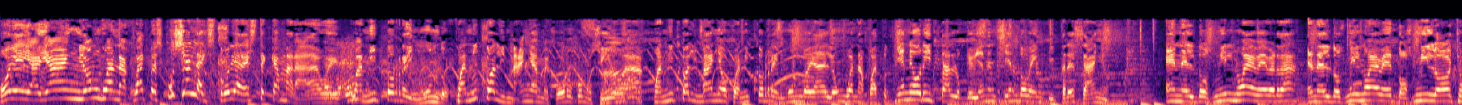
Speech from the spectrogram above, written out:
Oye, allá en León, Guanajuato, escuchen la historia de este camarada, güey. Juanito Raimundo. Juanito Alimaña, mejor conocido, ¿ah? Juanito Alimaña o Juanito Raimundo allá de León, Guanajuato. Tiene ahorita lo que vienen siendo 23 años en el 2009, ¿verdad? En el 2009, 2008,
